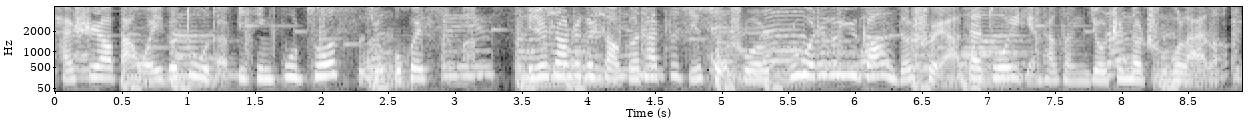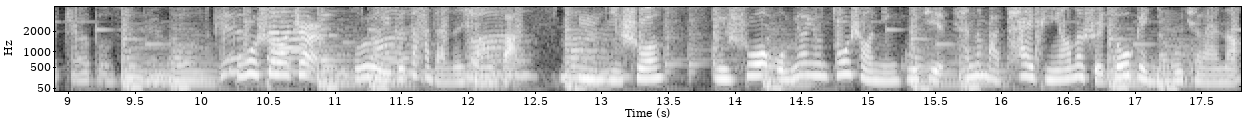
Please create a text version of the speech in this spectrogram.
还是要把握一个度的，毕竟不作死就不会死嘛。也就像这个小哥他自己所说，如果这个浴缸里的水啊再多一点，他可能就真的出不来了。不过说到这儿，我有一个大胆的想法，嗯，你说，你说我们要用多少凝固剂才能把太平洋的水都给凝固起来呢？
